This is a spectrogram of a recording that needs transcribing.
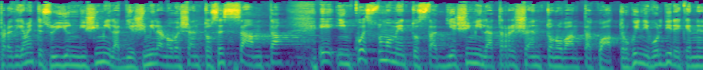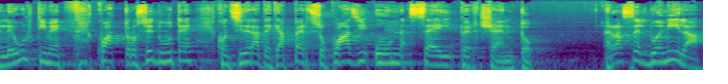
praticamente sugli 11.000, 10.960 e in questo momento sta a 10.390 94, quindi vuol dire che nelle ultime quattro sedute considerate che ha perso quasi un 6%. Russell 2000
